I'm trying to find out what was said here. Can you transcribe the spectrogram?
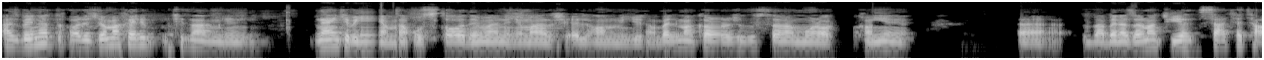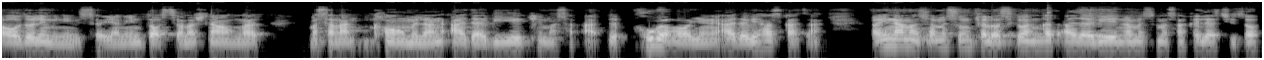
از بین خارجی من خیلی چیزم یعنی نه اینکه بگم مثلا استاد منه یا من ازش الهام می‌گیرم ولی من کاراشو دوست دارم مراکمیه و به نظر من توی سطح تعادلی می نویسه یعنی این داستاناش نه اونقدر مثلا کاملا ادبیه که مثلا خوبه ها یعنی ادبی هست قطعا. ولی نه مثلا مثل اون کلاسیکا انقدر ادبیه اینا مثل مثلا خیلی از چیزا.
